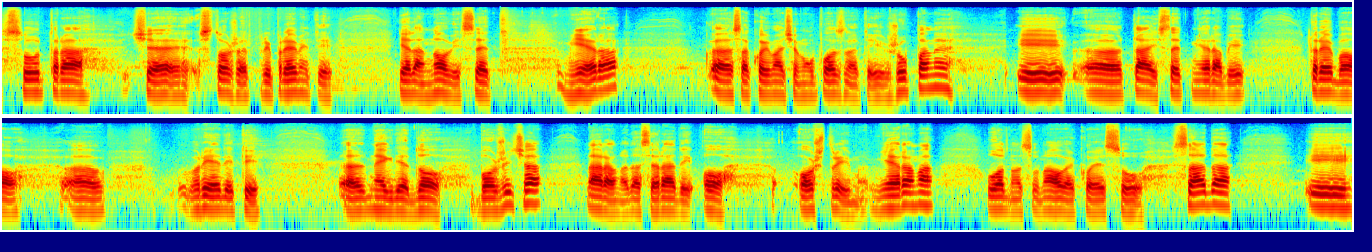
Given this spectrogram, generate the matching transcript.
sutra će stožer pripremiti jedan novi set mjera sa kojima ćemo upoznati župane i taj set mjera bi trebao vrijediti negdje do Božića. Naravno da se radi o oštrim mjerama u odnosu na ove koje su sada i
